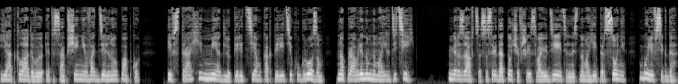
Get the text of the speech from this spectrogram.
Я откладываю это сообщение в отдельную папку и в страхе медлю перед тем, как перейти к угрозам, направленным на моих детей. Мерзавцы, сосредоточившие свою деятельность на моей персоне, были всегда.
